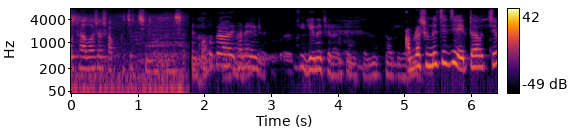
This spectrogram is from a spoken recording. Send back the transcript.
ওঠা বসা সব কিছু ছিল ওনাদের সাথে। কতটা এখানে কি জেনেছেন আমরা শুনেছি যে এটা হচ্ছে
